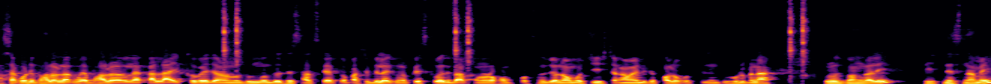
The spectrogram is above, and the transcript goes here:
আশা করি ভালো লাগবে। ভালো লাগলে একটা লাইক করবে। যারা নতুন বন্ধু আছে সাবস্ক্রাইব করে পাশে বেলাইকন প্রেস করে দিবে। কোনো রকম প্রশ্নের জন্য অবশ্যই ইনস্টাগ্রাম আইডিতে ফলো করতে কিন্তু ভুলবে না। সুরজ বাঙালি ফিটনেস নামেই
